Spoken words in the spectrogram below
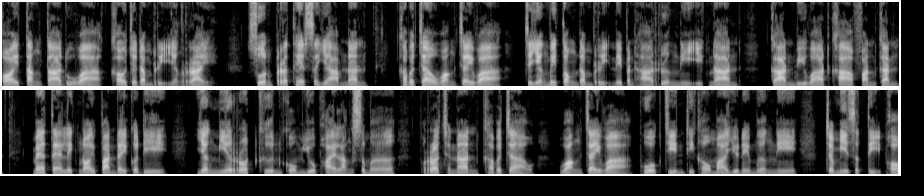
คอยตั้งตาดูว่าเขาจะดำริอย่างไร ส่วนประเทศสยามนั้น ข้าพเจ้าหวังใจว่าจะยังไม่ต้องดำริในปัญหาเรื่องนี้อีกนาน การวิวาทฆ่าฟันกัน แม้แต่เล็กน้อยปานใดก็ดี ยังมีรถคืนขมอยู่ภายหลังเสมอ เพราะฉะนั้นข้าพเจ้าหวังใจว่าพวกจีนที่เข้ามาอยู่ในเมืองนี้ จะมีสติพอ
